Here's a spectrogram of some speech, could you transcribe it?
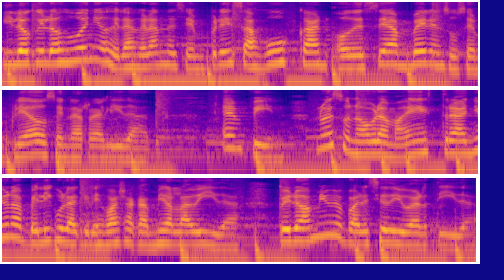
y lo que los dueños de las grandes empresas buscan o desean ver en sus empleados en la realidad. En fin, no es una obra maestra ni una película que les vaya a cambiar la vida, pero a mí me pareció divertida,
